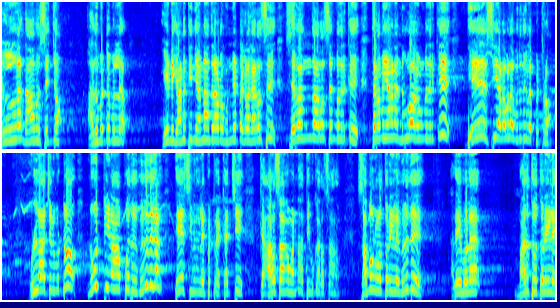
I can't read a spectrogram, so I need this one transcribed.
எல்லாம் நாம செஞ்சோம். அது மட்டும் இல்லை இன்னைக்கு அனைத்து இந்திய அண்ணா திராவிட முன்னேற்ற கழக அரசு சிறந்த அரசு என்பதற்கு திறமையான நிர்வாகம் என்பதற்கு தேசிய அளவில் விருதுகளை பெற்றோம். உள்ளாட்சியில் மட்டும் நூற்றி நாற்பது விருதுகள் தேசிய விருதுகளை பெற்ற கட்சி க- அரசாங்கம் அண்ணா திமுக அரசாங்கம். சமூக நலத்துறையில் விருது அதே போல மருத்துவத்துறையில்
